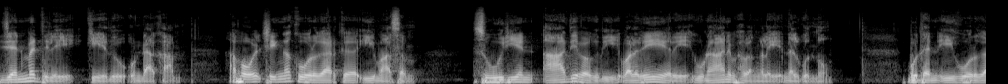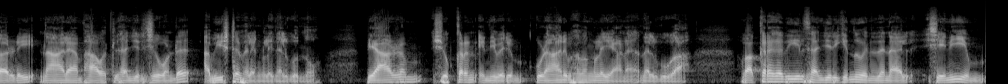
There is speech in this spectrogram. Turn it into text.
ജന്മത്തിലെ കേതു ഉണ്ടാക്കാം. അപ്പോൾ ചിങ്ങക്കൂറുകാർക്ക് ഈ മാസം സൂര്യൻ ആദ്യ പകുതി വളരെയേറെ ഗുണാനുഭവങ്ങളെ നൽകുന്നു. ബുധൻ ഈ കൂറുകാരുടെ നാലാം ഭാവത്തിൽ സഞ്ചരിച്ചുകൊണ്ട് അഭീഷ്ടഫലങ്ങളെ നൽകുന്നു. വ്യാഴം ശുക്രൻ എന്നിവരും ഗുണാനുഭവങ്ങളെയാണ് നൽകുക. വക്രഗതിയിൽ സഞ്ചരിക്കുന്നു എന്നതിനാൽ ശനിയും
